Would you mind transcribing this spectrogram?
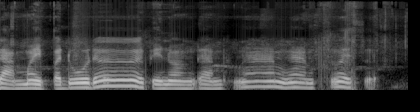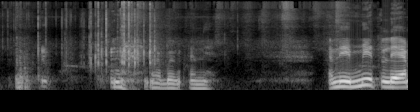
ดามไม่ประดูเด้อพี่น้องดามงามงามสวยสวยมาเบิ่งอันนี้ อันนี้มีดแหลม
